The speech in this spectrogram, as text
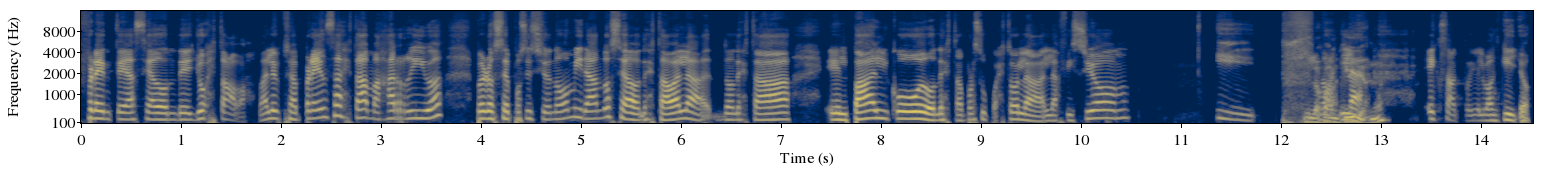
frente hacia donde yo estaba, ¿vale? O sea, prensa está más arriba, pero se posicionó mirando hacia donde estaba la, donde está el palco, donde está, por supuesto, la, la afición. Y, Y los no, la- banquillos, ¿no? Exacto, y el banquillo.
